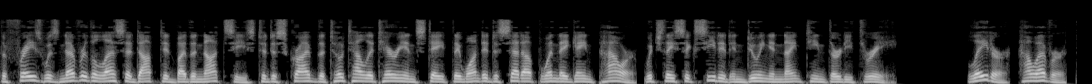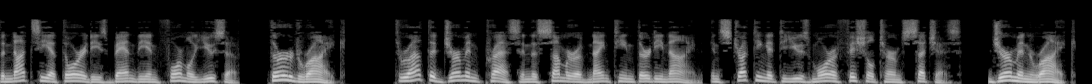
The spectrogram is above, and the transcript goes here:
the phrase was nevertheless adopted by the Nazis to describe the totalitarian state they wanted to set up when they gained power, which they succeeded in doing in 1933. Later, however, the Nazi authorities banned the informal use of Third Reich» throughout the German press in the summer of 1939, instructing it to use more official terms such as «German Reich»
